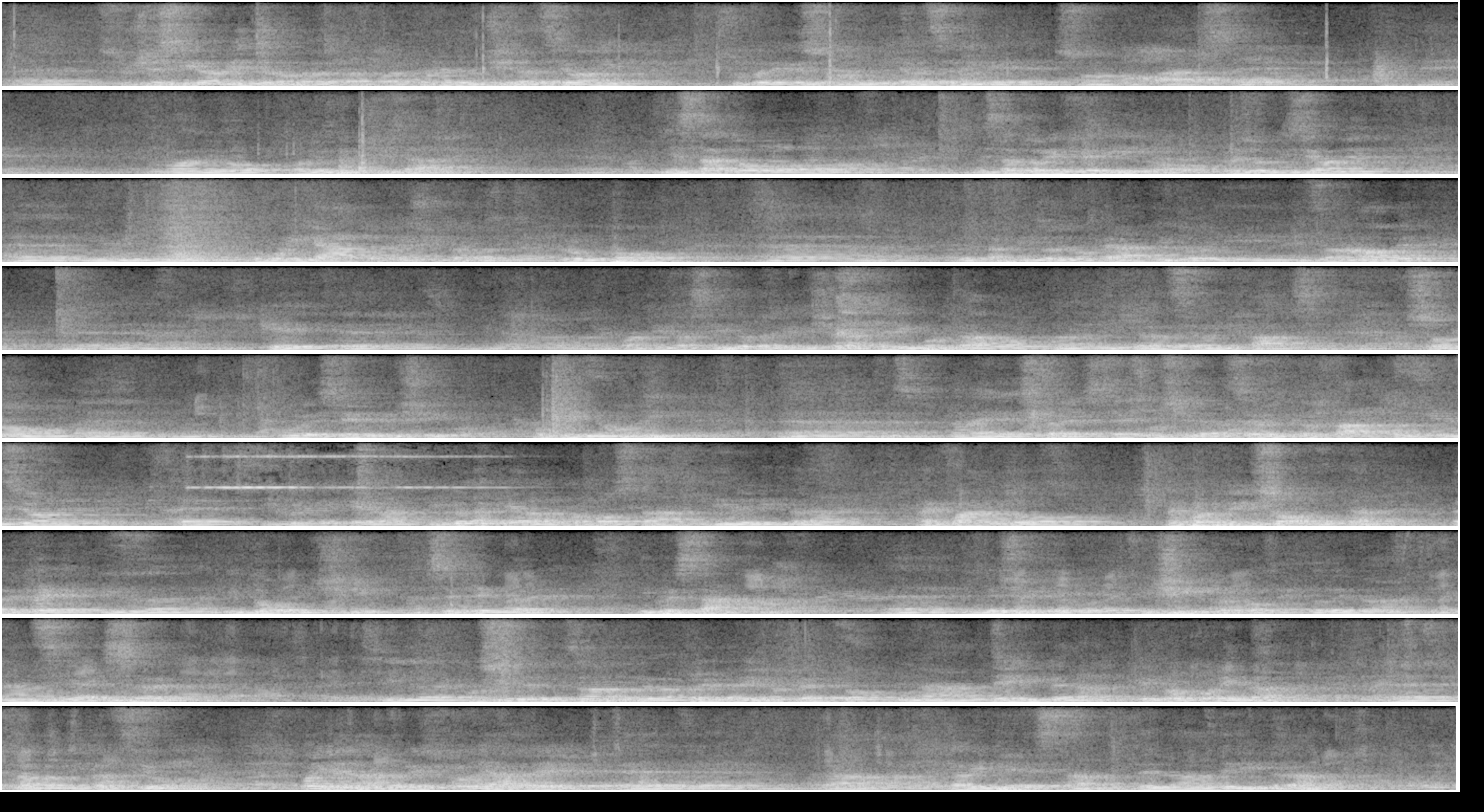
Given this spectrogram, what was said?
eh, successivamente dopo aver fatto alcune delucidazioni su quelle che sono le dichiarazioni che sono comparse eh, voglio, voglio precisare mi è stato, mi è stato riferito, ho preso visione eh, di un comunicato che è uscito dal gruppo eh, del Partito Democratico di, di Zona 9 eh, che eh, mi ha per quanto infastidio perché diceva che riportavo eh, dichiarazioni false. Sono eh, pure semplici opinioni da me espresse, considerazioni che ho fatto in funzione eh, di, che era, di, quella che era la proposta di delibera, alquanto, alquanto insolita, perché il, il 12 settembre di quest'anno, eh, invece che il 5 come doveva innanzi essere, il Consiglio di zona doveva prendere in oggetto una delibera che proponeva eh, la valutazione. Poi andando a risfogliare eh, la, la richiesta della delibera,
